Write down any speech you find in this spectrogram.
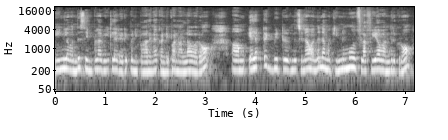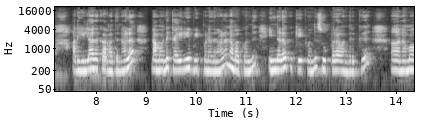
நீங்களும் வந்து சிம்பிளாக வீட்டில் ரெடி பண்ணி பாருங்கள் கண்டிப்பாக நல்லா வரும். எலக்ட்ரிக் பீட்ரு இருந்துச்சுன்னா வந்து நமக்கு இன்னமும் ஃப்ளஃபியாக வந்திருக்கிறோம். அது இல்லாத காரணத்தினால நம்ம வந்து கையிலேயே பீட் பண்ணதுனால நமக்கு வந்து இந்தளவுக்கு கேக் வந்து சூப்பராக வந்திருக்கு. நம்ம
